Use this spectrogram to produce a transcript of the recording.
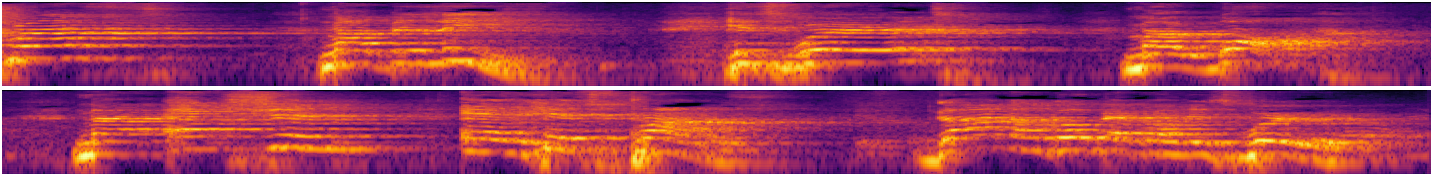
trust, my belief, his word, my walk, my action, and his promise. God don't go back on his word.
